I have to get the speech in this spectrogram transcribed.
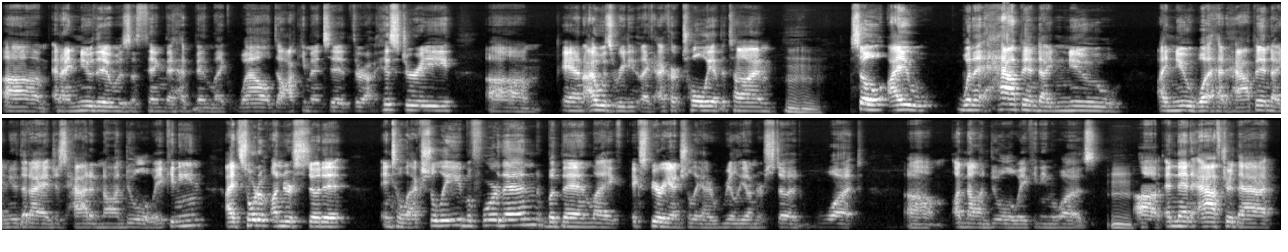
Um, and I knew that it was a thing that had been like well documented throughout history. Um, and I was reading like Eckhart Tolle at the time. Mm-hmm. So I, when it happened, I knew, I knew what had happened. I knew that I had just had a non-dual awakening. I'd sort of understood it intellectually before then, but then like experientially, I really understood what um, a non-dual awakening was. Mm. Uh, and then after that,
